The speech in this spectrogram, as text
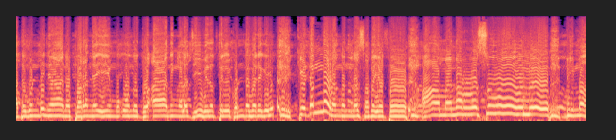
അതുകൊണ്ട് ഞാൻ പറഞ്ഞ ഈ മൂന്ന് ദുആ നിങ്ങളെ ജീവിതത്തിൽ കൊണ്ടുവരികയും കിടന്നുറങ്ങുന്ന സമയത്ത് ആമനർ റസൂലു ബിമാ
